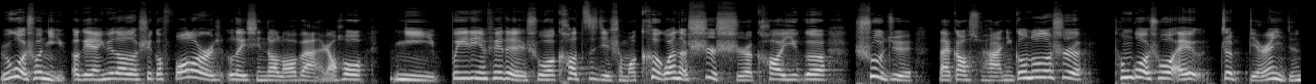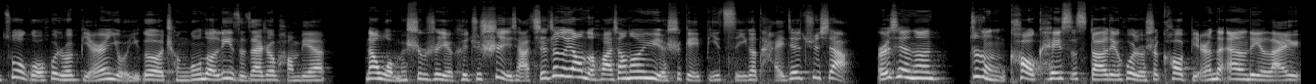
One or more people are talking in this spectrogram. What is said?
如果说你 again 遇到的是一个 follower 类型的老板，然后你不一定非得说靠自己什么客观的事实，靠一个数据来告诉他，你更多的是通过说，哎，这别人已经做过，或者说别人有一个成功的例子在这旁边。那我们是不是也可以去试一下？其实这个样子的话，相当于也是给彼此一个台阶去下。而且呢，这种靠 case study 或者是靠别人的案例来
